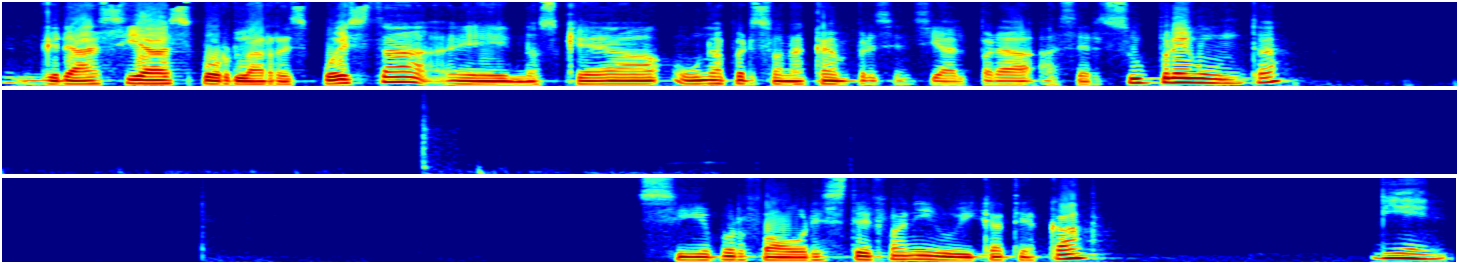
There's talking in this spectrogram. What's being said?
Gracias por la respuesta. Eh, nos queda una persona acá en presencial para hacer su pregunta. Sigue por favor, Stephanie, ubícate acá. Bien,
